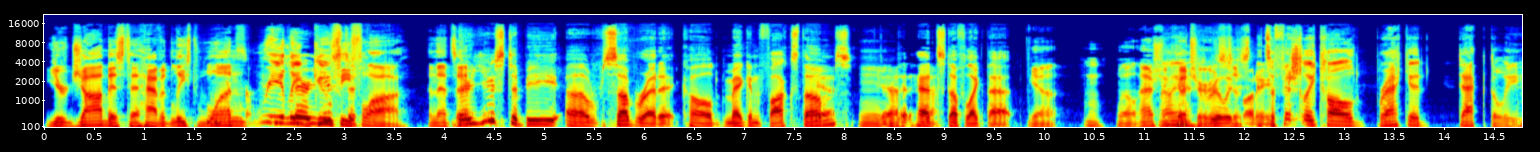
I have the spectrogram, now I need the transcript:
your job is to have at least one really They're goofy to- flaw, and that's There it. There used to be a subreddit called Megan Fox Thumbs Mm, Yeah. that had stuff like that. yeah. Mm. Well, Ashton Oh, yeah. Kutcher Really is just funny. It's officially called brachydactyly,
